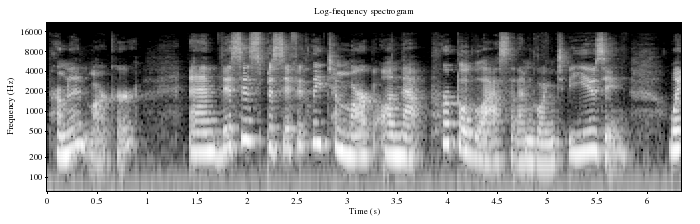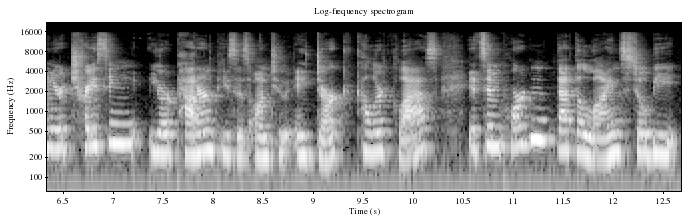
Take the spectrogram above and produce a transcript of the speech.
permanent marker and this is specifically to mark on that purple glass that I'm going to be using. When you're tracing your pattern pieces onto a dark colored glass, it's important that the lines still be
